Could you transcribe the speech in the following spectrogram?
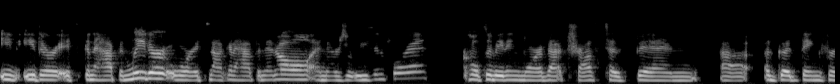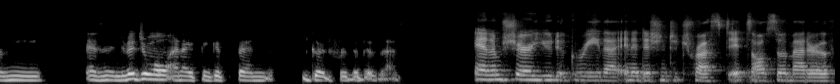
either it's going to happen later or it's not going to happen at all and there's a reason for it cultivating more of that trust has been uh, a good thing for me as an individual and i think it's been good for the business And I'm sure you'd agree that in addition to trust, it's also a matter of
